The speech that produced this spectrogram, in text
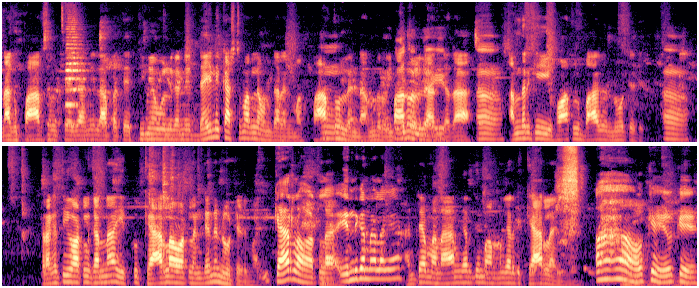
నాకు పార్సల్సే కానీ లేకపోతే తినేవాళ్ళు కానీ డైలీ కస్టమర్లే ఉంటారండి మాకు. పాత వాళ్ళు అండి అందరూ. ఇప్పుడు వాళ్ళు కాదు కదా. అందరికీ హోటల్ బాగా నోటెడ్. ప్రగతి హోటల్ కన్నా ఎక్కువ కేరళ హోటల్ అంటేనే నోటెడ్ మాది కేరళ హోటల్? ఎందుకన్నా అలాగా? అంటే మా నాన్నగారిది మా అమ్మగారిది కేరళ అండి. Okay okay.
